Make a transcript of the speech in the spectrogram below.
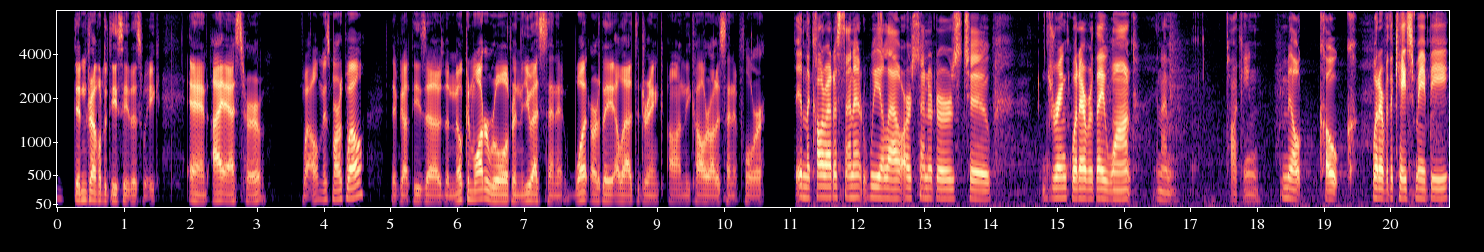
Didn't travel to DC this week. And I asked her, well, Miss Markwell, they've got these uh, the milk and water rule over in the US Senate. What are they allowed to drink on the Colorado Senate floor? In the Colorado Senate, we allow our senators to drink whatever they want, and I'm talking milk, Coke, whatever the case may be,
